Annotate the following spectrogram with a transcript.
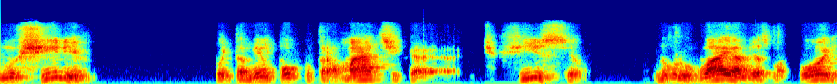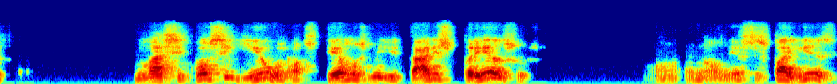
no Chile, foi também um pouco traumática, difícil. No Uruguai, a mesma coisa mas se conseguiu. Nós temos militares presos nesses países.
